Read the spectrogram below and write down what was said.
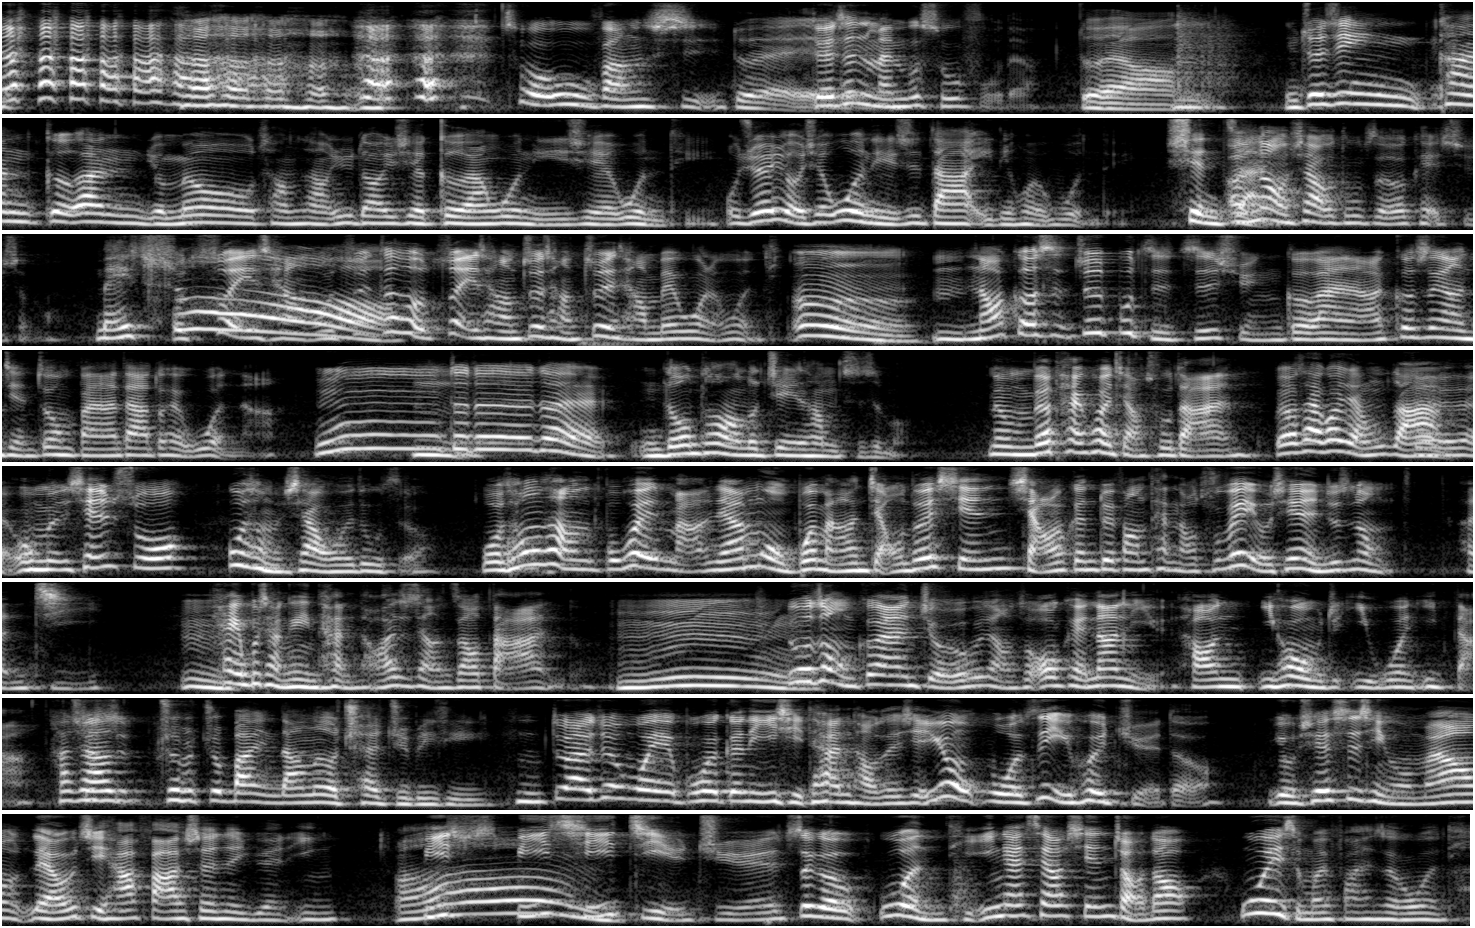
错误方式，对对，真的蛮不舒服的。对啊。嗯你最近看个案有没有常常遇到一些个案问你一些问题？我觉得有些问题是大家一定会问的。现在，呃、那我下午肚子饿可以吃什么？没错，我最常，我最这是我最常、最常、最常被问的问题。嗯嗯，然后各式就是不止咨询个案啊，各式各样减重班啊，大家都会问啊。嗯，对对对对，你都通常都建议他们吃什么？那我们不要太快讲出答案，不要太快讲出答案。对对对，我们先说为什么下午会肚子饿？我通常不会马，人家问我不会马上讲，我都会先想要跟对方探讨，除非有些人就是那种很急，嗯，他也不想跟你探讨，他就想知道答案的，嗯。如果这种个案久了，会想说，OK，那你好，以后我们就一问一答。他现在就就就把你当那个 Chat GPT，嗯，对啊，就我也不会跟你一起探讨这些，因为我自己会觉得有些事情我们要了解它发生的原因，哦、比比起解决这个问题，应该是要先找到为什么会发生这个问题。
